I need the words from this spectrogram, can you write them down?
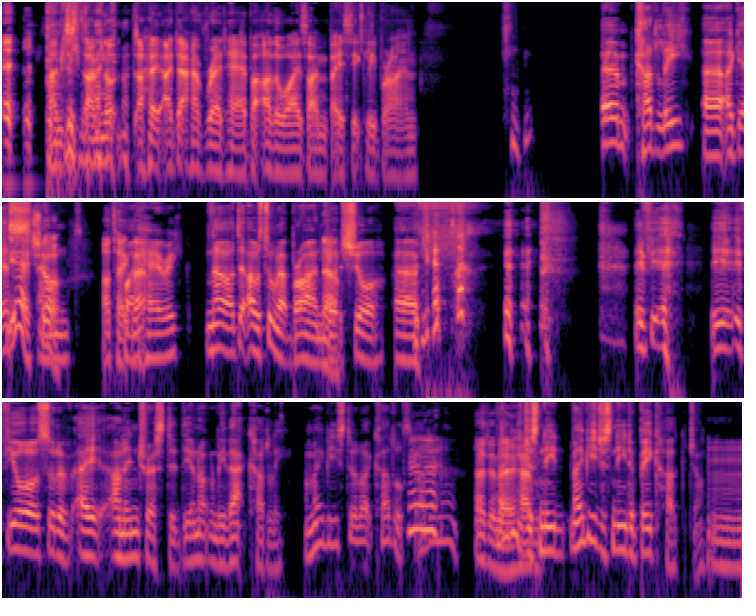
Brian. I'm just I'm not I, I don't have red hair, but otherwise I'm basically Brian. Um, cuddly, uh, I guess. Yeah, sure. and I'll take quite that. hairy. No, I, d- I was talking about Brian, No. but sure. Uh, if you if you're sort of a, uninterested, you're not going to be that cuddly. Or maybe you still like cuddles. I Yeah. don't know. I don't know. Maybe you just haven't- need maybe you just need a big hug, Jon. Hmm,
